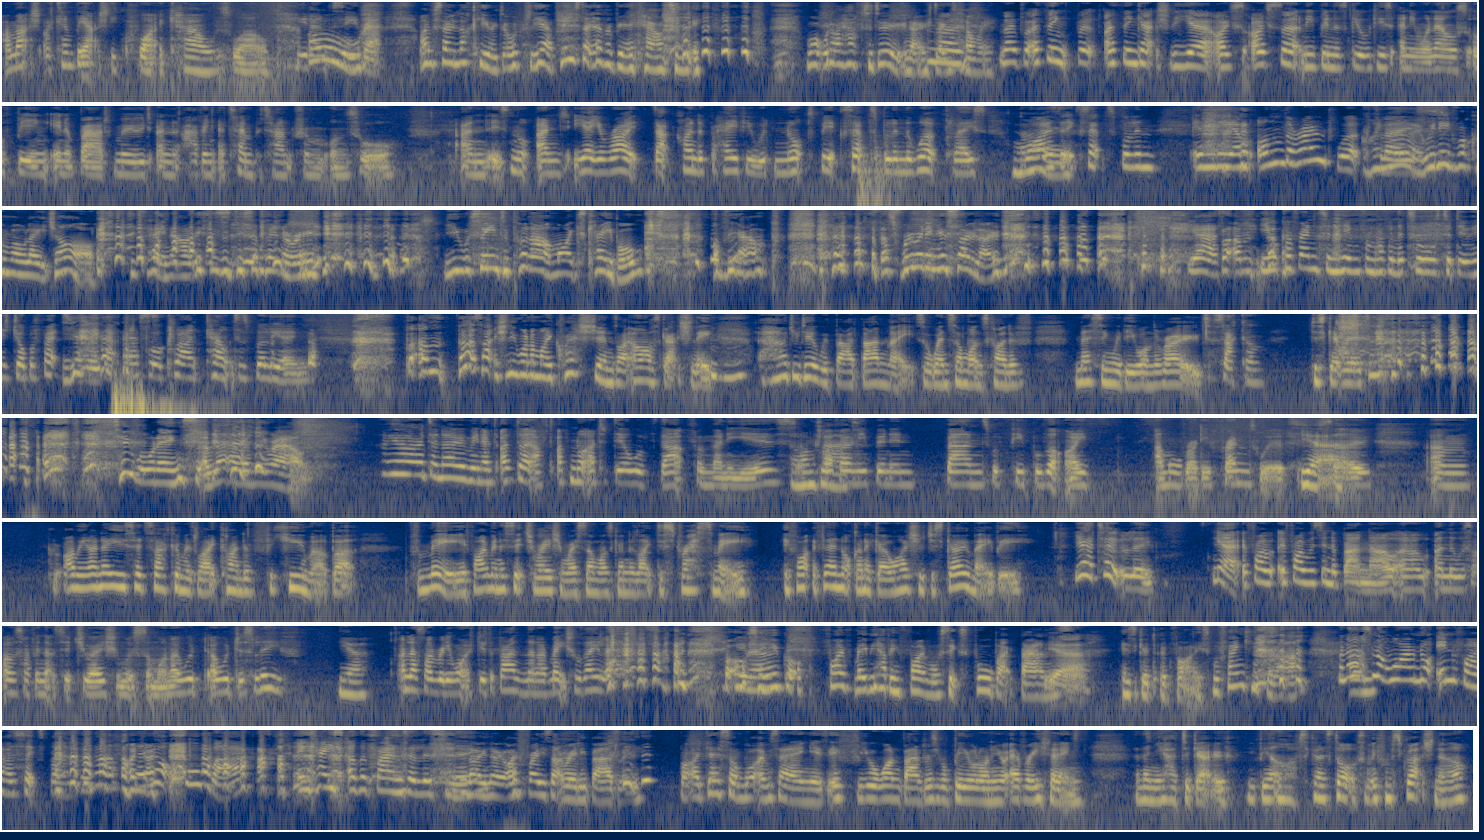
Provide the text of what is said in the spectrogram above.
I'm actually I can be actually quite a cow as well. You don't Oh. see that. I'm so lucky. Yeah, please don't ever be a cow to me. what would I have to do? No, don't no, tell me. No, but I think, but I think actually, yeah, I've I've certainly been as guilty as anyone else of being in a bad mood and having a temper tantrum on tour. And it's not, and yeah, you're right. That kind of behaviour would not be acceptable in the workplace. Why is it acceptable in in the um, on the road workplace? I know. We need rock and roll HR to say now this is a disciplinary. you were seen to pull out Mike's cable of the amp. That's ruining his solo. Yes, But, um, you're preventing him from having the tools to do his job effectively. That therefore client counts as bullying. But um, that's actually one of my questions I ask. Actually, Mm-hmm. how do you deal with bad bandmates or when someone's kind of messing with you on the road? Sack 'em. Just get rid. Two warnings, a letter, and you're out. Yeah, I don't know. I mean, I've, I've, don't, I've, I've not had to deal with that for many years. Oh, I'm glad. I've only been in bands with people that I am already friends with. Yeah. So, um, I mean, I know you said Sackham is like kind of for humour, but for me, if I'm in a situation where someone's going to like distress me, if I, if they're not going to go, I should just go. Maybe. Yeah, totally. Yeah, if I if I was in a band now and I, and there was I was having that situation with someone, I would I would just leave. Yeah. Unless I really wanted to do the band, and then I'd make sure they left. But also, you have got five, maybe having five or six fallback bands. Yeah. Is good advice. Well, thank you for that. But that's um, not why I'm not in five or six bands. They're not, they're not fallbacks. In case other bands are listening. No, no, I phrased that really badly. But I guess on what I'm saying is if your one band was your be all on your everything and then you had to go, you'd be like, oh, I have to go and start something from scratch now.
